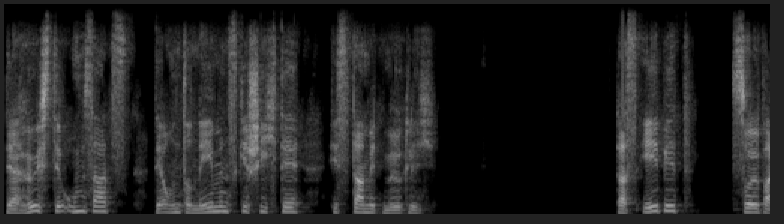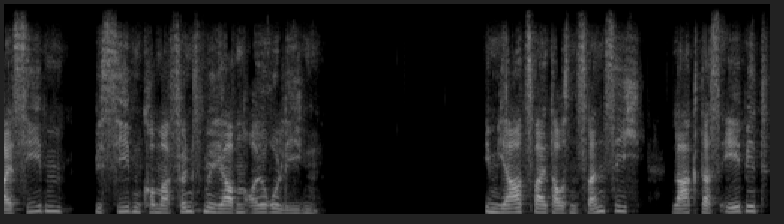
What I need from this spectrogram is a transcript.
Der höchste Umsatz der Unternehmensgeschichte ist damit möglich. Das EBIT soll bei 7 bis 7,5 Milliarden Euro liegen. Im Jahr 2020 lag das EBIT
